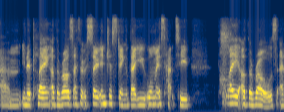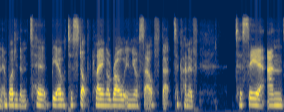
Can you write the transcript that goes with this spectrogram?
um you know playing other roles. I thought it was so interesting that you almost had to play other roles and embody them to be able to stop playing a role in yourself that to kind of to see it and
